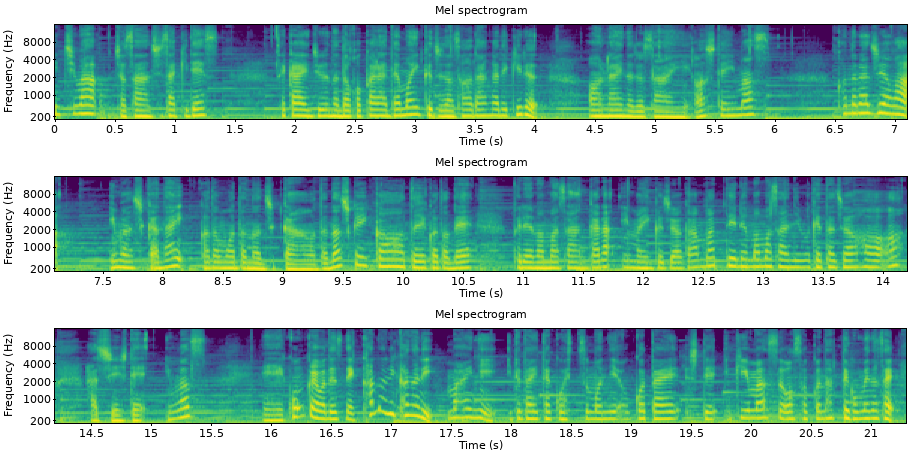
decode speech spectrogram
にちは助産師崎です。世界中のどこからでも育児の相談ができるオンラインの助産院をしています。このラジオは今しかない子供との時間を楽しくいこうということでプレママさんから今育児を頑張っているママさんに向けた情報を発信しています。えー、今回はですねかなりかなり前にいただいたご質問にお答えしていきます。遅くなってごめんなさい。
